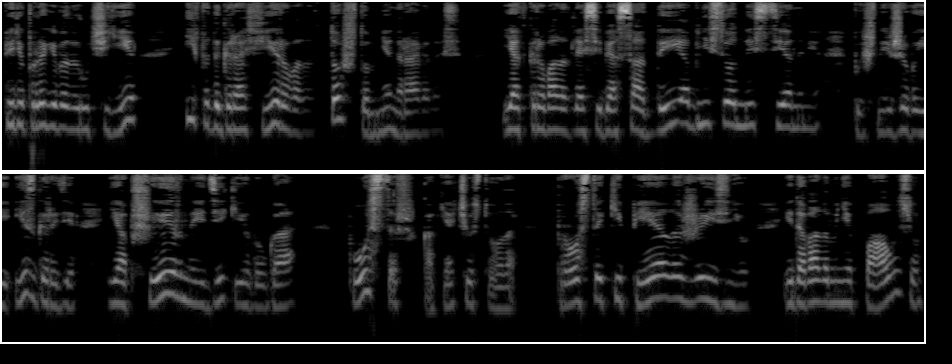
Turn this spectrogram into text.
перепрыгивала ручьи и фотографировала то, что мне нравилось. Я открывала для себя сады, обнесенные стенами, пышные живые изгороди и обширные дикие луга. Пустошь, как я чувствовала, просто кипела жизнью и давала мне паузу,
